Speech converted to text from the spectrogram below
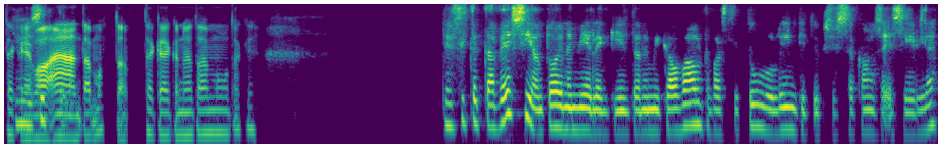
tekee ja vain sitten... ääntä, mutta tekeekö ne jotain muutakin? Ja sitten tämä vesi on toinen mielenkiintoinen, mikä on valtavasti tullut linkityksissä kanssa esille.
